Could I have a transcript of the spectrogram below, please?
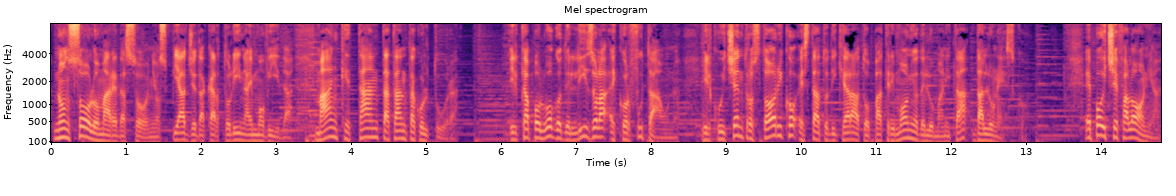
Non solo mare da sogno, spiagge da cartolina e movida, ma anche tanta tanta cultura. Il capoluogo dell'isola è Corfu Town, il cui centro storico è stato dichiarato patrimonio dell'umanità dall'UNESCO. E poi Cefalonia,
